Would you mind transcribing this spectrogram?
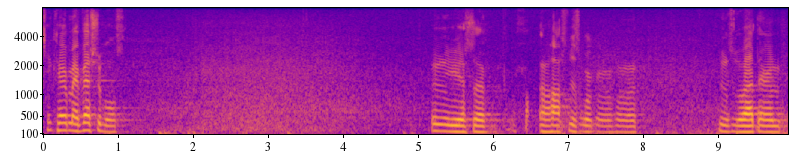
take care of my vegetables." And you just a hospice worker. And just go out there and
